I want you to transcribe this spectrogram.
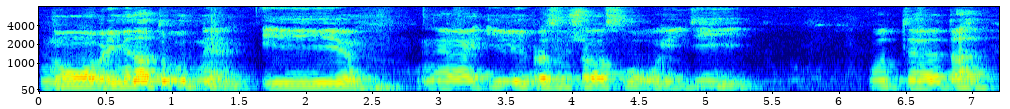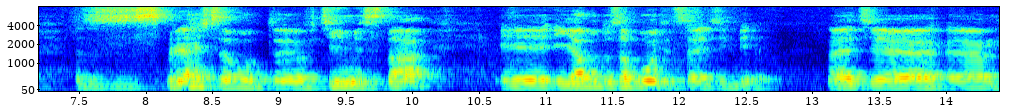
Но времена трудные, и э, Илии прозвучало слово, иди, вот, э, да, спрячься вот э, в те места, и, и я буду заботиться о тебе. Знаете, э,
